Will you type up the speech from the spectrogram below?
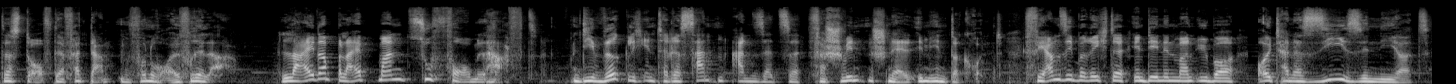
Das Dorf der Verdammten von Rolf Riller. Leider bleibt man zu formelhaft. Die wirklich interessanten Ansätze verschwinden schnell im Hintergrund. Fernsehberichte, in denen man über Euthanasie sinniert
